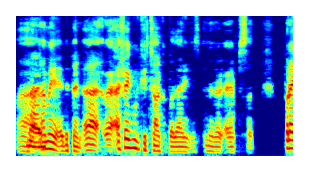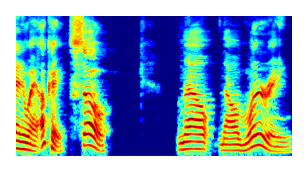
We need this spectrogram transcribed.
Uh, Right. I mean, it depends. Uh, I think we could talk about that in another episode. But anyway, okay. So now, now I'm wondering,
